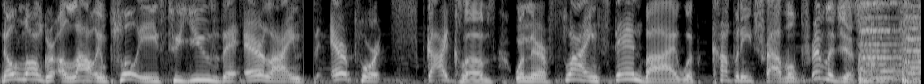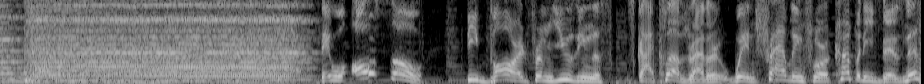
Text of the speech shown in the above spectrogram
no longer allow employees to use the airline's airport sky clubs when they're flying standby with company travel privileges. They will also be barred from using the Sky Clubs, rather, when traveling for a company business.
